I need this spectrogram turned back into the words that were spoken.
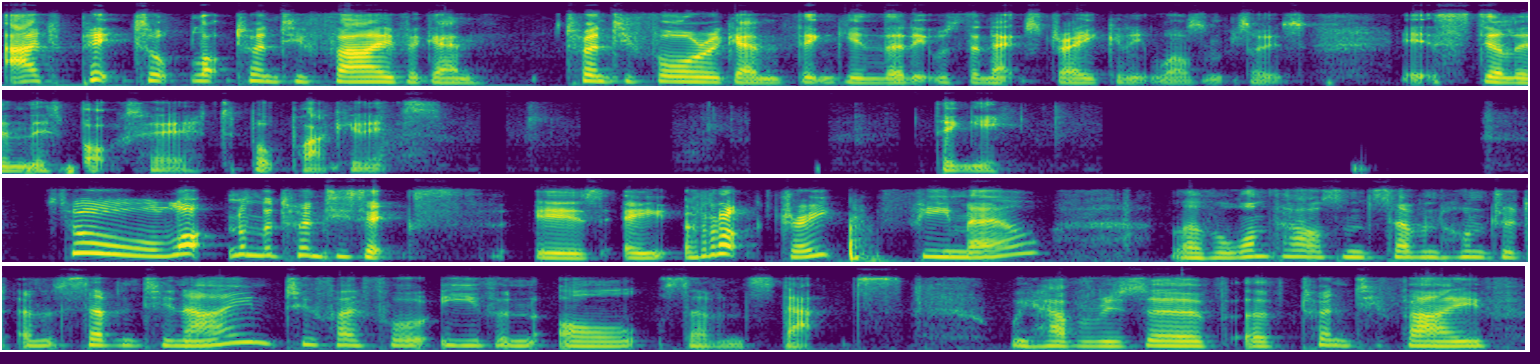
I'd picked up lot 25 again. 24 again, thinking that it was the next Drake, and it wasn't. So it's it's still in this box here to put back in its thingy. So lot number 26 is a Rock Drake female, level 1779, 254 even, all seven stats. We have a reserve of 25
